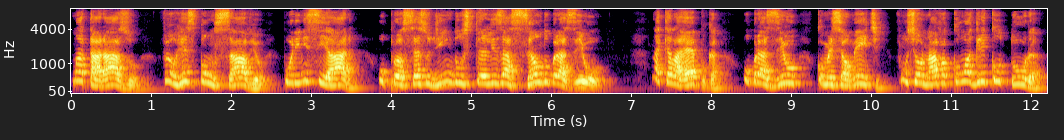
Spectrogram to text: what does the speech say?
Matarazzo foi o responsável por iniciar o processo de industrialização do Brasil. Naquela época, o Brasil, comercialmente, funcionava com agricultura.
